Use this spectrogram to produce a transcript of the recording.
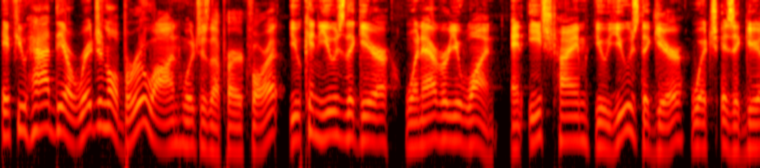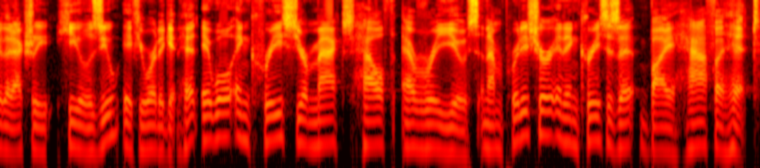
if you had the original brew on, which is the perk for it, you can use the gear whenever you want. And each time you use the gear, which is a gear that actually heals you if you were to get hit, it will increase your max health every use. And I'm pretty sure it increases it by half a hit.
